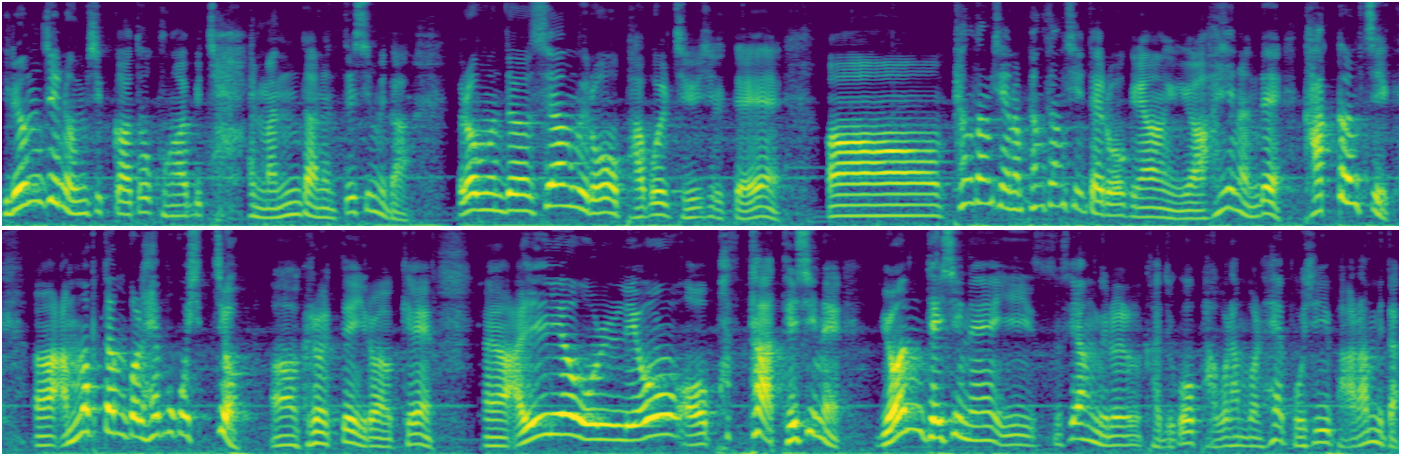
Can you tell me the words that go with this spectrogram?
기름진 음식과도 궁합이 잘 맞는다는 뜻입니다. 여러분들 수양미로 밥을 지으실 때 어, 평상시에는 평상시대로 그냥 하시는데 가끔씩 어, 안 먹던 걸 해보고 싶죠. 어, 그럴 때 이렇게 어, 알리오 올리오 어, 파스타 대신에 면 대신에 이 수양미를 가지고 밥을 한번 해 보시기 바랍니다.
